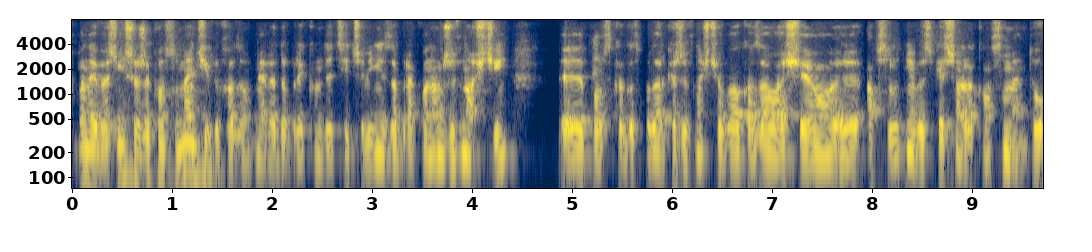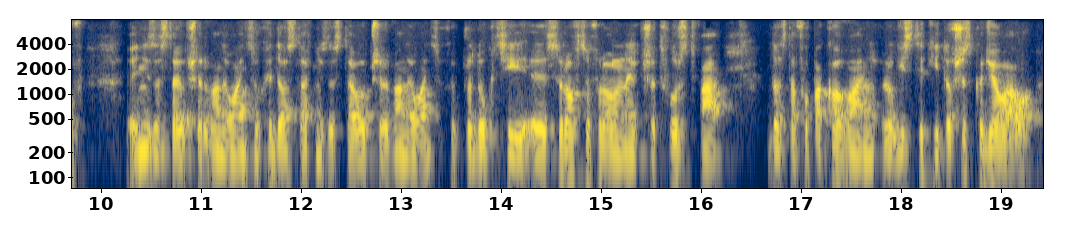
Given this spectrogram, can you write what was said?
chyba najważniejsze, że konsumenci wychodzą w miarę dobrej kondycji, czyli nie zabrakło nam żywności. Y, Polska gospodarka żywnościowa okazała się y, absolutnie bezpieczna dla konsumentów. Y, Nie zostały przerwane łańcuchy dostaw, nie zostały przerwane łańcuchy produkcji surowców rolnych, przetwórstwa, dostaw opakowań, logistyki. To wszystko działało.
